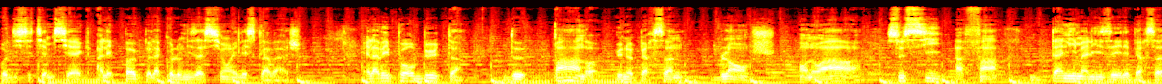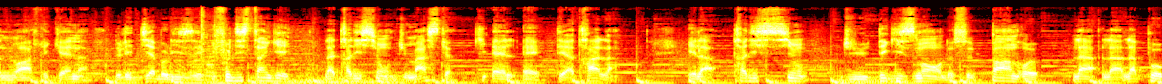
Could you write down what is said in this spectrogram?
au XVIIe siècle, à l'époque de la colonisation et l'esclavage. Elle avait pour but de peindre une personne blanche en noir, ceci afin d'animaliser les personnes noires africaines, de les diaboliser. Il faut distinguer la tradition du masque, qui elle est théâtrale, et la tradition du déguisement, de se peindre la, peau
